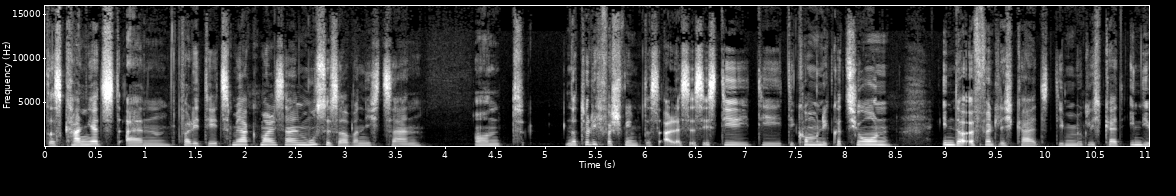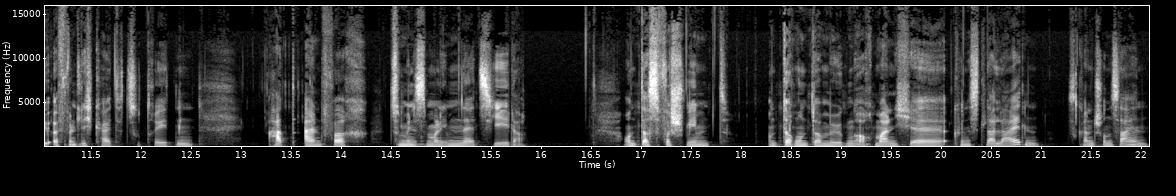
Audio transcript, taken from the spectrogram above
Das kann jetzt ein Qualitätsmerkmal sein, muss es aber nicht sein. Und natürlich verschwimmt das alles. Es ist die, die, die Kommunikation in der Öffentlichkeit, die Möglichkeit, in die Öffentlichkeit zu treten, hat einfach, zumindest mal im Netz, jeder. Und das verschwimmt. Und darunter mögen auch manche Künstler leiden. Das kann schon sein.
